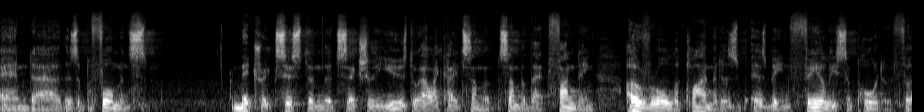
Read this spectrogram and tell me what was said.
and uh, there's a performance metric system that's actually used to allocate some of, some of that funding. Overall, the climate has, has been fairly supportive for,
